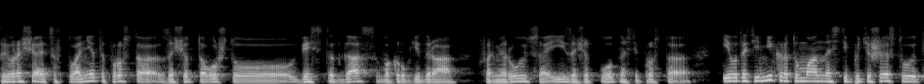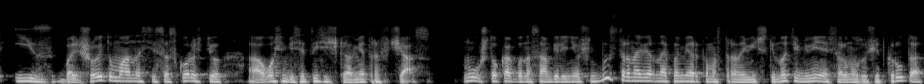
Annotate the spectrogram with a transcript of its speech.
превращаются в планеты просто за счет того, что весь этот газ вокруг ядра формируются и за счет плотности просто... И вот эти микротуманности путешествуют из большой туманности со скоростью 80 а, тысяч километров в час. Ну, что как бы на самом деле не очень быстро, наверное, по меркам астрономическим, но тем не менее все равно звучит круто.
